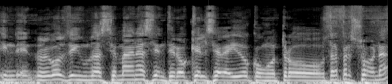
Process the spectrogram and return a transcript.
él- en- luego de unas semanas se enteró que él se había ido con otro, otra persona.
